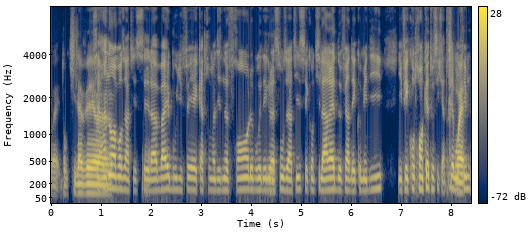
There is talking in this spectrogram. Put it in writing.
ouais, donc il avait. C'est un euh, an avant The Artist. C'est la vibe où il fait 99 francs, le bruit des Mm. glaçons, The Artist, c'est quand il arrête de faire des comédies. Il fait Contre-enquête aussi, qui est un très bon Ouais. film.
